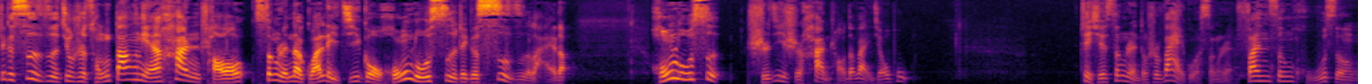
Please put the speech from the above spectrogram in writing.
这个“寺”字就是从当年汉朝僧人的管理机构鸿胪寺这个“寺”字来的。鸿胪寺实际是汉朝的外交部。这些僧人都是外国僧人，番僧、胡僧。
